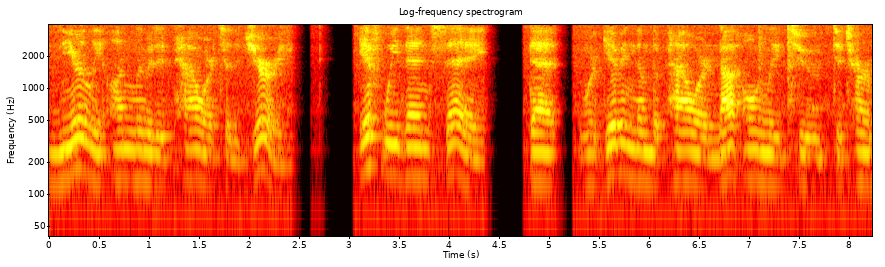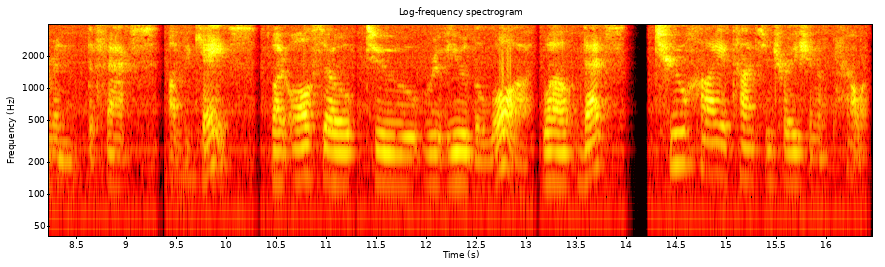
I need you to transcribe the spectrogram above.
nearly unlimited power to the jury, if we then say that we're giving them the power not only to determine the facts of the case, but also to review the law, well, that's too high a concentration of power.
